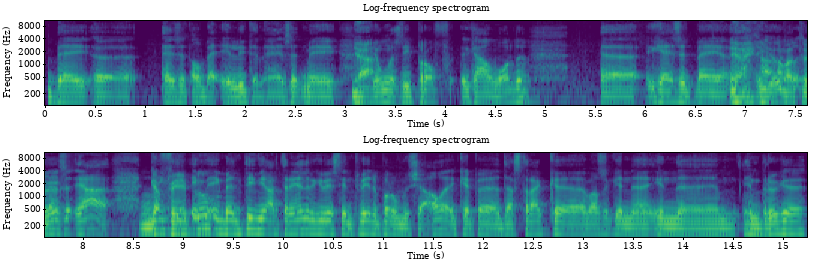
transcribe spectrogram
bij... Uh, hij zit al bij elite. Hij zit met jongens die prof gaan worden. Uh, jij zit bij... Uh, ja, ja amateur. ja, Café ik, ik, ik, ben tien jaar trainer geweest in tweede provinciaal. Ik heb, uh, daar straks was ik in, in, in Brugge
